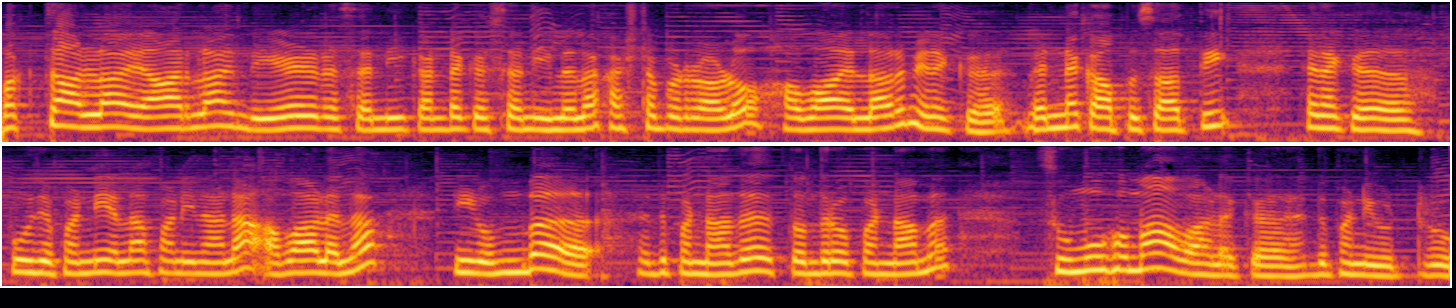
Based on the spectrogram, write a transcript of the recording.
பக்தாலாம் யாரெல்லாம் இந்த ஏழரை சனி கண்டக சனிலெலாம் கஷ்டப்படுறாளோ அவா எல்லாரும் எனக்கு வெண்ணெய் காப்பு சாத்தி எனக்கு பூஜை பண்ணி எல்லாம் பண்ணினானா அவளெல்லாம் நீ ரொம்ப இது பண்ணாத தொந்தரவு பண்ணாமல் சுமூகமாக அவளுக்கு இது பண்ணி விட்டுரு.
